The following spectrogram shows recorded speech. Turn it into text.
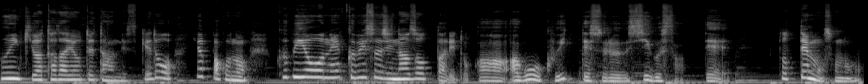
雰囲気は漂ってたんですけどやっぱこの首をね首筋なぞったりとか顎をクイってする仕草ってとってもその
